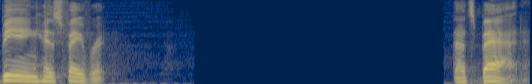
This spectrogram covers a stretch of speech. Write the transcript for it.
being his favorite. That's bad.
